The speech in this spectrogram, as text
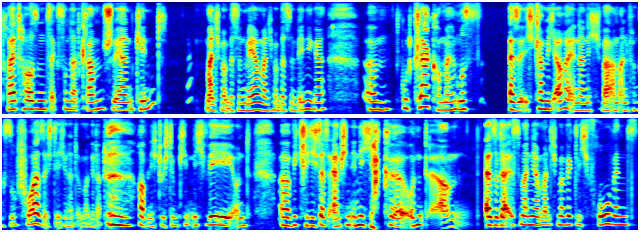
3600 Gramm schweren Kind, manchmal ein bisschen mehr, manchmal ein bisschen weniger, ähm, gut klarkommen. Man muss also ich kann mich auch erinnern, ich war am Anfang so vorsichtig und hatte immer gedacht, hoffentlich tue ich dem Kind nicht weh und äh, wie kriege ich das Ärmchen in die Jacke und ähm, also da ist man ja manchmal wirklich froh, wenn es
